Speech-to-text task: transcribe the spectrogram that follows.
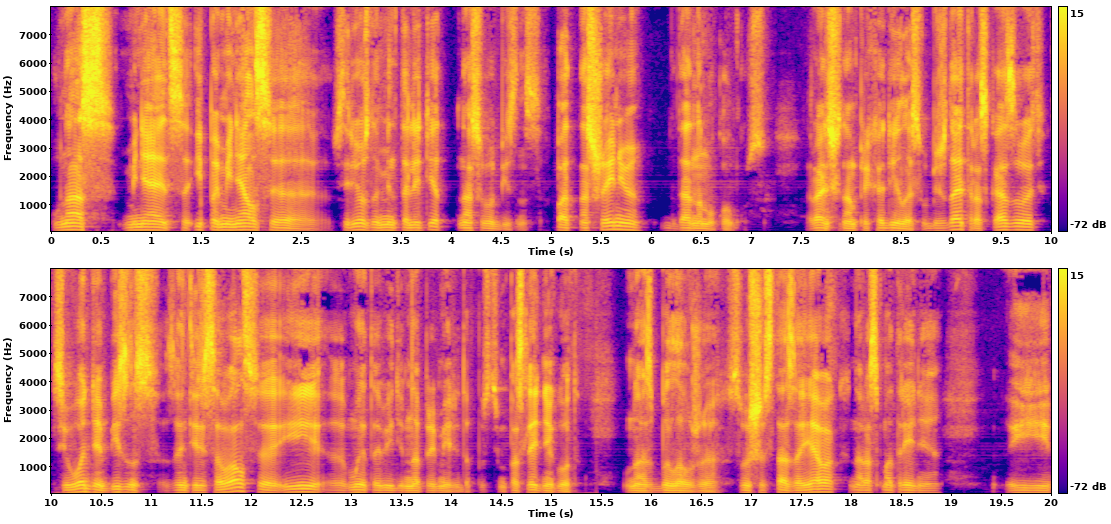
у нас меняется и поменялся серьезно менталитет нашего бизнеса по отношению к данному конкурсу. Раньше нам приходилось убеждать, рассказывать. Сегодня бизнес заинтересовался, и э, мы это видим на примере, допустим, последний год. У нас было уже свыше 100 заявок на рассмотрение, и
